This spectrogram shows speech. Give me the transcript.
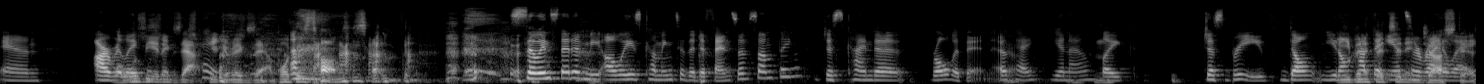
And our What would relationship be an example? You give an example? Because Tom's so instead of me always coming to the defense of something, just kind of roll with it. Okay, you know, hmm. like just breathe. Don't you don't even have to answer right away.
